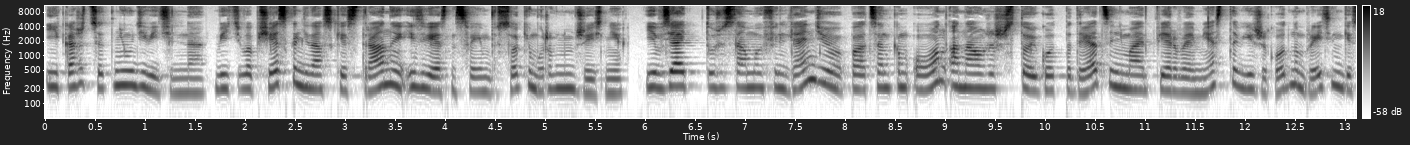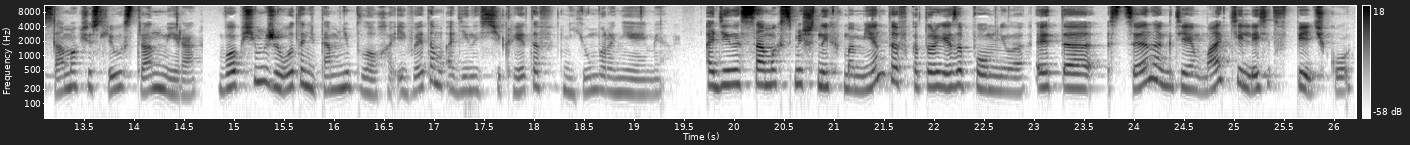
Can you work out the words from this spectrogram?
И кажется, это неудивительно, ведь вообще скандинавские страны известны своим высоким уровнем жизни. И взять ту же самую Финляндию, по оценкам ООН, она уже шестой год подряд занимает первое место в ежегодном рейтинге самых счастливых стран мира. В общем, живут они там неплохо, и в этом один из секретов юмора Неэми. Один из самых смешных моментов, который я запомнила, это сцена, где Матти лезет в печку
